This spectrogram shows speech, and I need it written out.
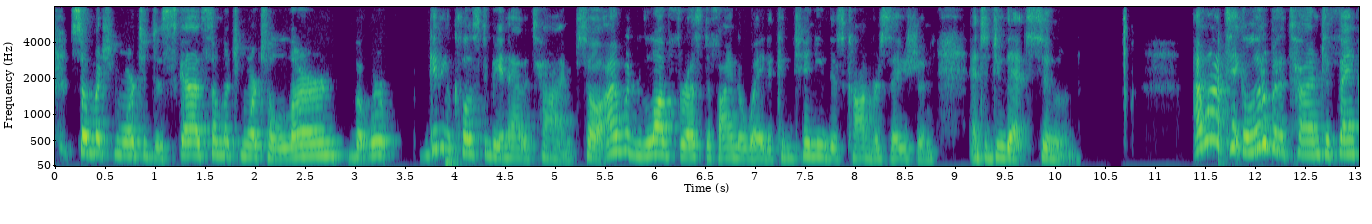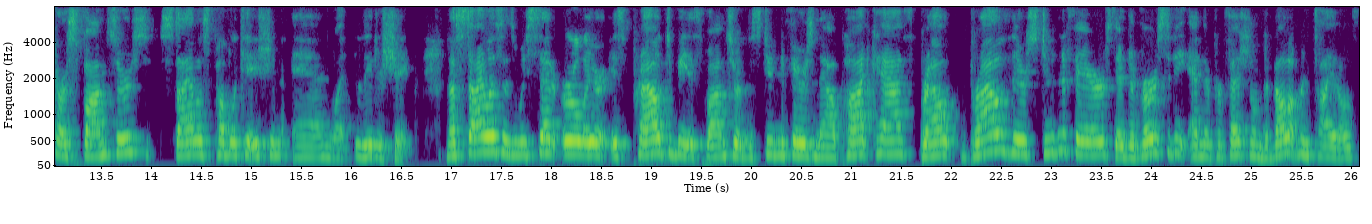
so much more to discuss, so much more to learn, but we're getting close to being out of time. So I would love for us to find a way to continue this conversation and to do that soon. I want to take a little bit of time to thank our sponsors, Stylus Publication and LeaderShape. Now, Stylus, as we said earlier, is proud to be a sponsor of the Student Affairs Now podcast. Browse their student affairs, their diversity, and their professional development titles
